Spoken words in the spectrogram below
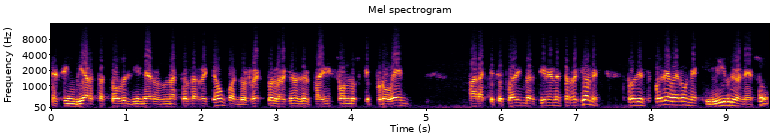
que se invierta todo el dinero en una sola región cuando el resto de las regiones del país son los que proveen para que se pueda invertir en estas regiones. Entonces puede haber un equilibrio en eso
